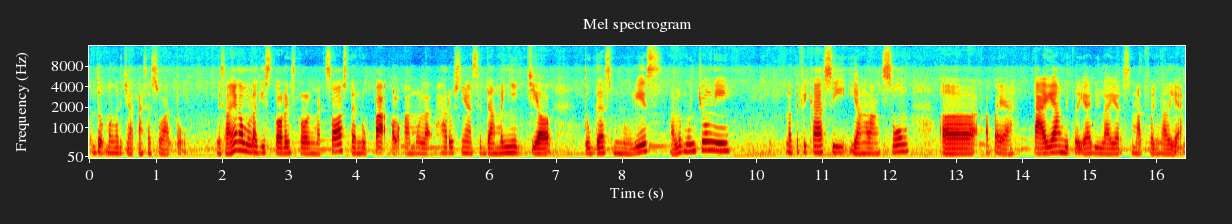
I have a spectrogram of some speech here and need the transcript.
untuk mengerjakan sesuatu misalnya kamu lagi scrolling scrolling medsos dan lupa kalau kamu harusnya sedang menyicil tugas menulis lalu muncul nih notifikasi yang langsung uh, apa ya tayang gitu ya di layar smartphone kalian.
